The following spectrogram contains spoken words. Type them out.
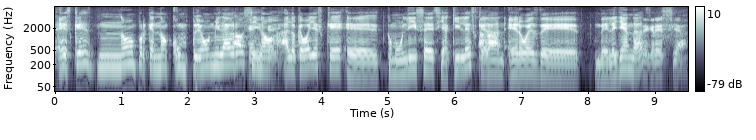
Es que no porque no cumplió un milagro, Ah, sino a lo que voy es que eh, como Ulises y Aquiles, que Ajá. eran héroes de, de leyendas, De Grecia.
